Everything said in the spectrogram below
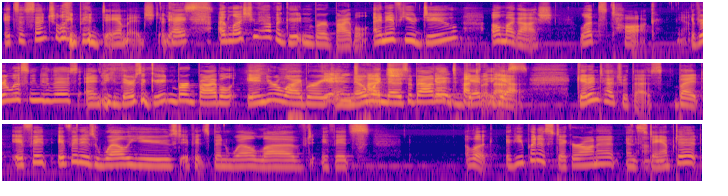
it's essentially been damaged, okay? Yes. Unless you have a Gutenberg Bible. And if you do, oh my gosh, let's talk. Yeah. If you're listening to this and you- there's a Gutenberg Bible in your library in and no one knows about Get it, touch with yeah. us. Get in touch with us. But if it if it is well used, if it's been well loved, if it's look, if you put a sticker on it and stamped it,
